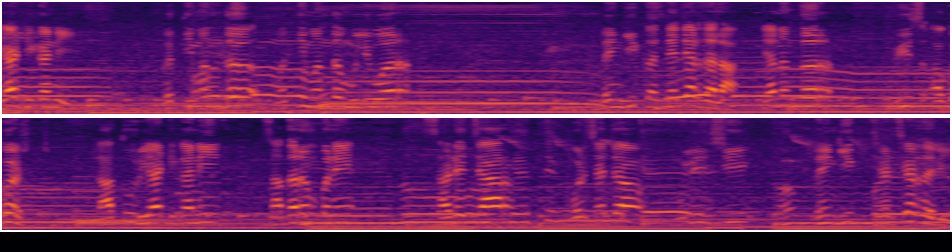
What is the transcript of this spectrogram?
या ठिकाणी गतिमंद गतिमंद मुलीवर लैंगिक अत्याचार झाला. त्यानंतर वीस ऑगस्ट लातूर या ठिकाणी साधारणपणे साडेचार वर्षाच्या मुलींशी लैंगिक छेडछाड झाली.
